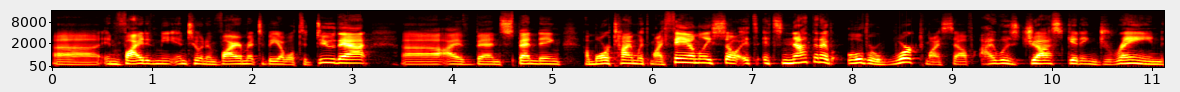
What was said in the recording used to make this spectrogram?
uh, invited me into an environment to be able to do that. Uh, I've been spending uh, more time with my family. So it's, it's not that I've overworked myself. I was just getting drained.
